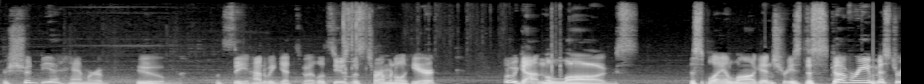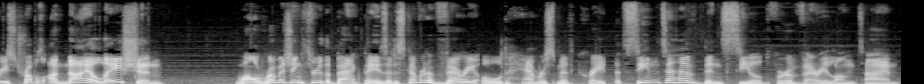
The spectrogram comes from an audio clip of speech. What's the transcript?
there should be a Hammer of Doom. Let's see, how do we get to it? Let's use this terminal here. What do we got in the logs? Display log entries, discovery, mysteries, troubles, annihilation. While rummaging through the back bays, I discovered a very old Hammersmith crate that seemed to have been sealed for a very long time.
